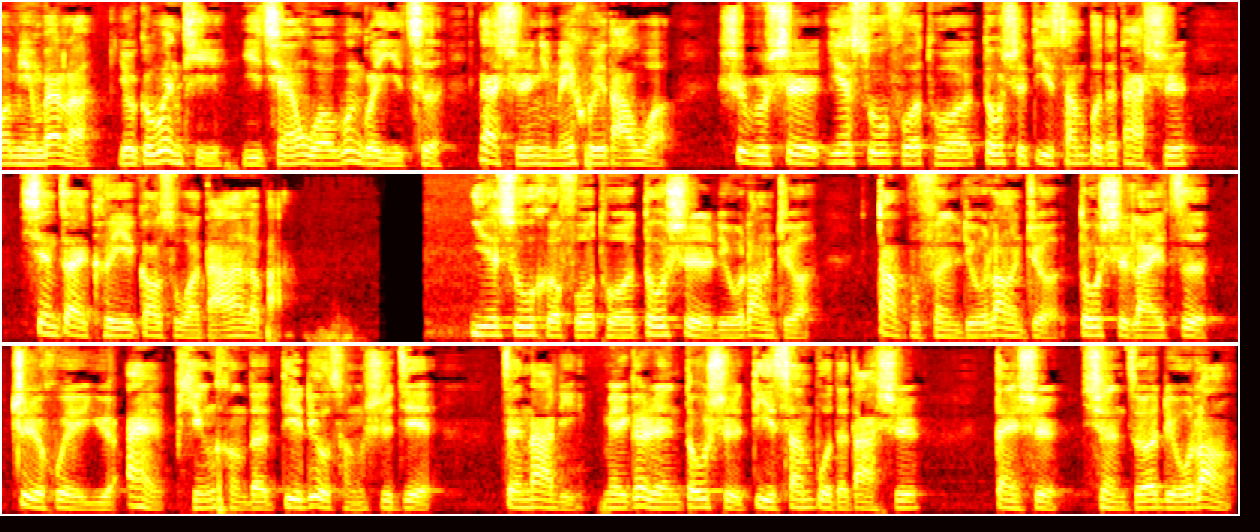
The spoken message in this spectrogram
我明白了，有个问题，以前我问过一次，那时你没回答我，是不是耶稣、佛陀都是第三部的大师？现在可以告诉我答案了吧？耶稣和佛陀都是流浪者，大部分流浪者都是来自智慧与爱平衡的第六层世界。在那里，每个人都是第三部的大师，但是选择流浪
